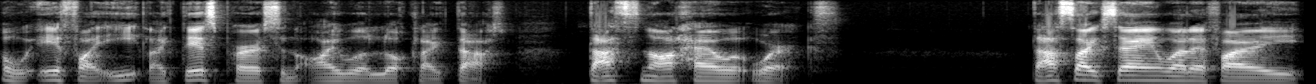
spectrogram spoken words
oh if i eat like this person i will look like that. That's not how it works that's like saying well if i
